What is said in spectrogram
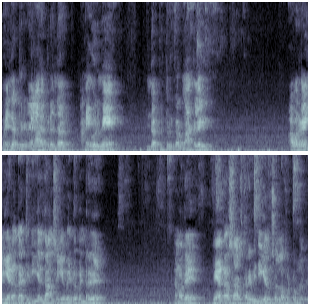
மனித பெருமையிலாக பிறந்த அனைவருமே இந்த பித்திருக்கர்மாக்களை அவர்கள் இறந்த திதியில் தான் செய்ய வேண்டும் என்று நமது வேத சாஸ்திர விதியில் சொல்லப்பட்டுள்ளது.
